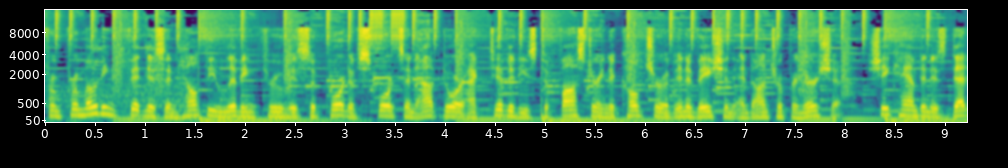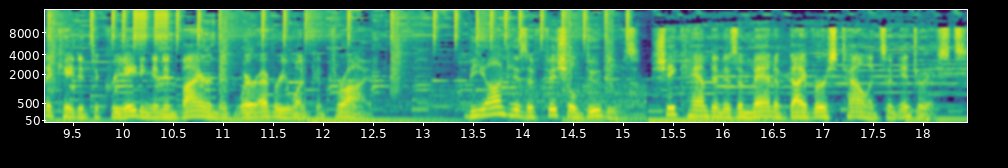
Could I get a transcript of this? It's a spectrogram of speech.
From promoting fitness and healthy living through his support of sports and outdoor activities to fostering a culture of innovation and entrepreneurship, Sheikh Hamdan is dedicated to creating an environment where everyone can thrive. Beyond his official duties, Sheikh Hamdan is a man of diverse talents and interests.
